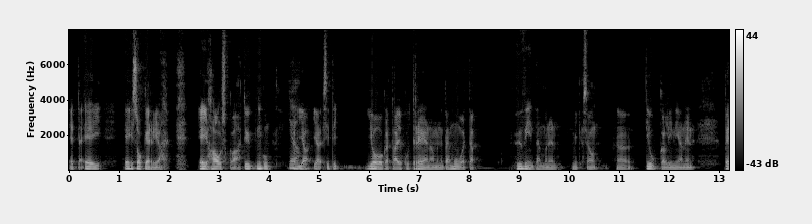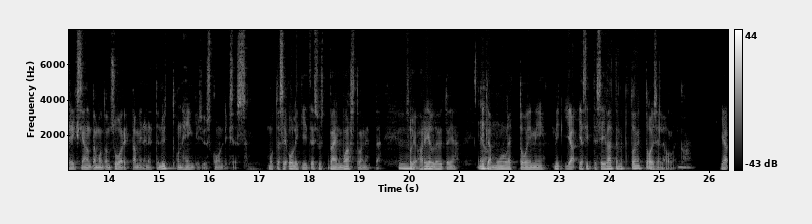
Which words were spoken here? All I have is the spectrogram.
Että ei, ei sokeria, ei hauskaa. Tyyp, niin kuin, ja, ja, ja sitten jooga tai joku treenaaminen tai muu, että hyvin tämmöinen, mikä se on, tiukkalinjainen periksi antamaton suorittaminen, että nyt on henkisyys kondiksessa. Mutta se olikin itse asiassa just päinvastoin, että mm. se oli arjen löytöjä, mikä Joo. mulle toimii, ja, ja sitten se ei välttämättä toimi toiselle ollenkaan. Ja,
